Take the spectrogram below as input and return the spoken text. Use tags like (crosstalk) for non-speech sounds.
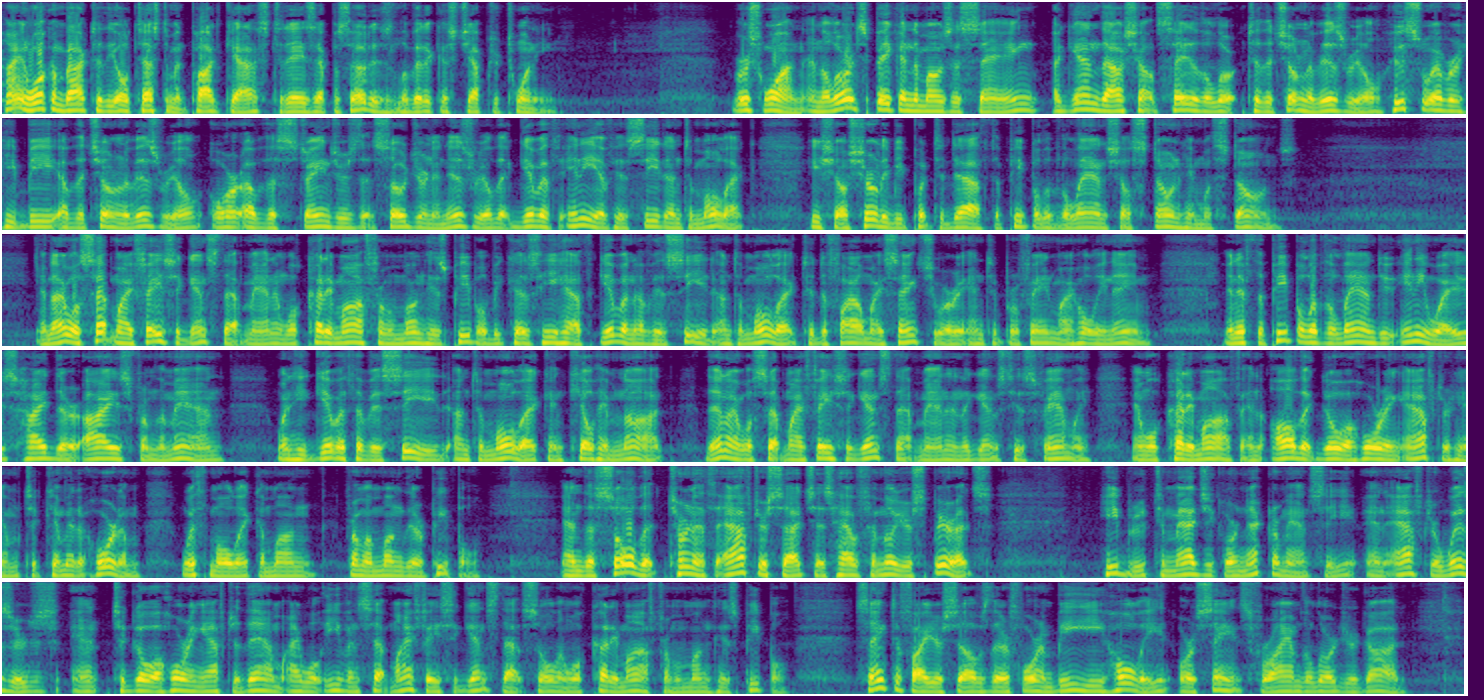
Hi, and welcome back to the Old Testament podcast. Today's episode is Leviticus chapter 20. Verse 1 And the Lord spake unto Moses, saying, Again thou shalt say to the, Lord, to the children of Israel, Whosoever he be of the children of Israel, or of the strangers that sojourn in Israel, that giveth any of his seed unto Molech, he shall surely be put to death. The people of the land shall stone him with stones. And I will set my face against that man, and will cut him off from among his people, because he hath given of his seed unto Molech to defile my sanctuary and to profane my holy name. And if the people of the land do anyways hide their eyes from the man, when he giveth of his seed unto Molech, and kill him not, then I will set my face against that man and against his family, and will cut him off, and all that go a whoring after him to commit a whoredom with Molech among from among their people. And the soul that turneth after such as have familiar spirits, Hebrew to magic or necromancy, and after wizards, and to go a whoring after them, I will even set my face against that soul, and will cut him off from among his people. Sanctify yourselves, therefore, and be ye holy, or saints, for I am the Lord your God.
